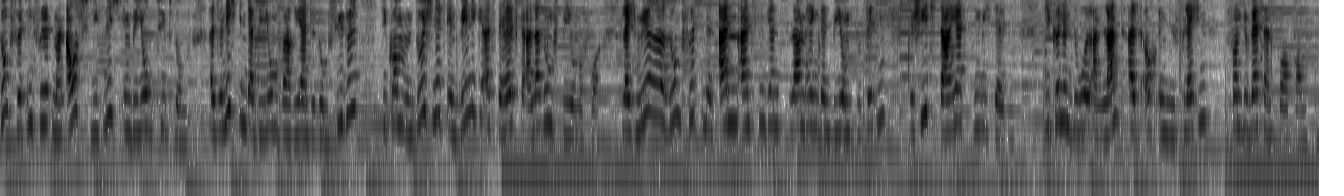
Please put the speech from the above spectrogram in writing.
Sumpfhütten findet man ausschließlich im Biomtyp Sumpf, also nicht in der Biomvariante Sumpfhügel. Sie kommen im Durchschnitt in weniger als der Hälfte aller Sumpfbiome vor. Gleich mehrere Sumpfhütten in einem einzelnen zusammenhängenden Biom zu finden, geschieht daher ziemlich selten. Sie können sowohl an Land als auch in den Flächen von Gewässern vorkommen.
